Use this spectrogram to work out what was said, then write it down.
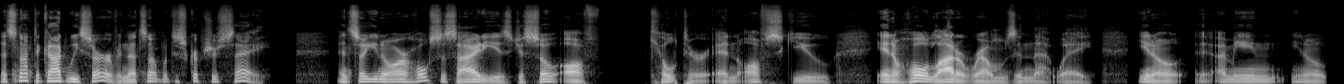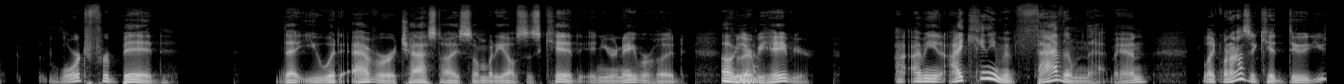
That's not the God we serve, and that's not what the scriptures say. And so, you know, our whole society is just so off kilter and off skew in a whole lot of realms in that way. You know, I mean, you know, Lord forbid that you would ever chastise somebody else's kid in your neighborhood oh for yeah their behavior. I, I mean, I can't even fathom that, man. Like when I was a kid, dude, you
